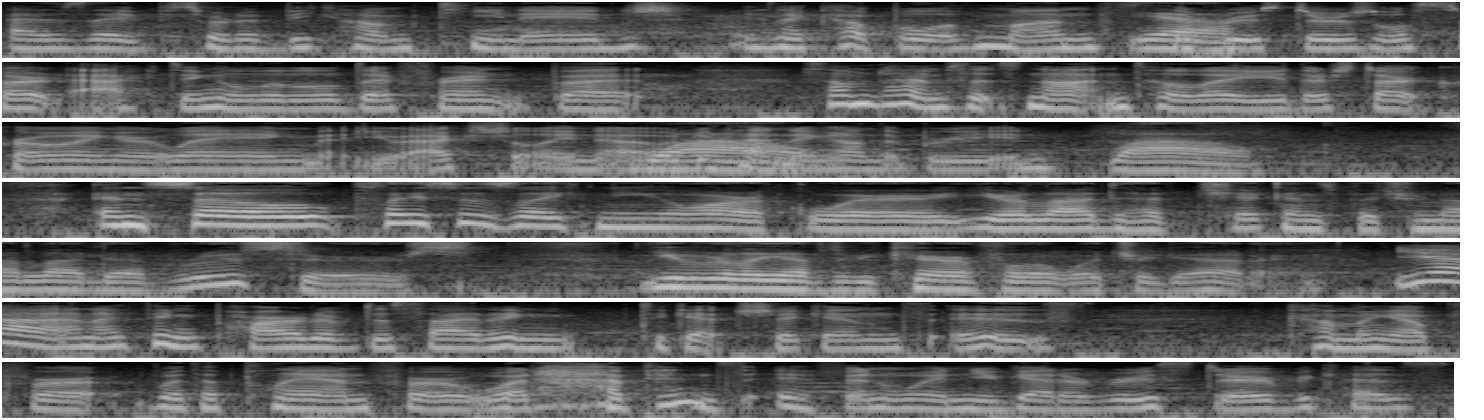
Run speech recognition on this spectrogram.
As they sort of become teenage in a couple of months, Yeah. the roosters will start acting a little different. But sometimes it's not until they either start crowing or laying that you actually know, Wow. depending on the breed. Wow. And so places like New York where you're allowed to have chickens but you're not allowed to have roosters, you really have to be careful at what you're getting. Yeah, and I think part of deciding to get chickens is coming up for with a plan for what happens if and when you get a rooster because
